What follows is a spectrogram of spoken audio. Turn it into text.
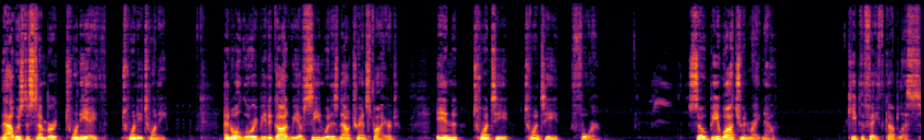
That was December 28th, 2020. And all glory be to God, we have seen what has now transpired in 2024. So be watchmen right now. Keep the faith. God bless.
